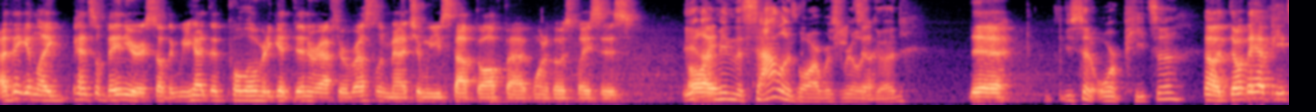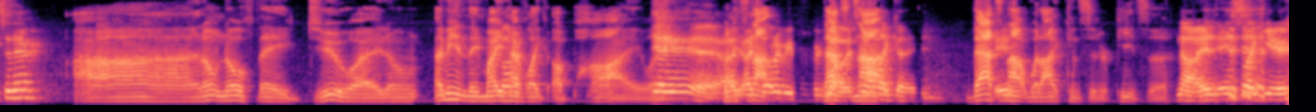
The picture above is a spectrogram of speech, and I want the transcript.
I think in like Pennsylvania or something, we had to pull over to get dinner after a wrestling match, and we stopped off at one of those places. yeah, I I- mean, the salad bar was really Pizza. good. Yeah. You said or pizza. No, don't they have pizza there? Uh, I don't know if they do. I don't. I mean, they might have like a pie. Like, yeah, yeah, yeah. I, it's I not- thought I remembered. No, it's not, not- like a. That's it- not what I consider pizza. No, it, it's like you're.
